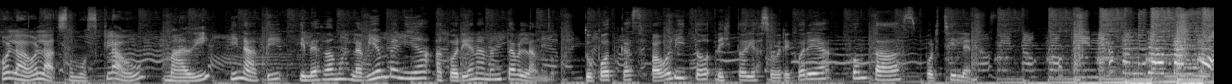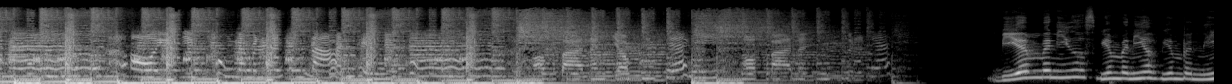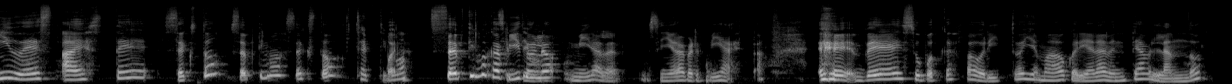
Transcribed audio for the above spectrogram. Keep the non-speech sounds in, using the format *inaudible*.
Hola, hola, somos Clau, Madi y Nati y les damos la bienvenida a Coreanamente Hablando, tu podcast favorito de historias sobre Corea contadas por chilenas. Bienvenidos, bienvenidas, bienvenides a este sexto, séptimo, sexto, Séptimo. bueno, séptimo capítulo, mira la señora perdida esta, *laughs* eh, de su podcast favorito llamado Coreanamente Hablando.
